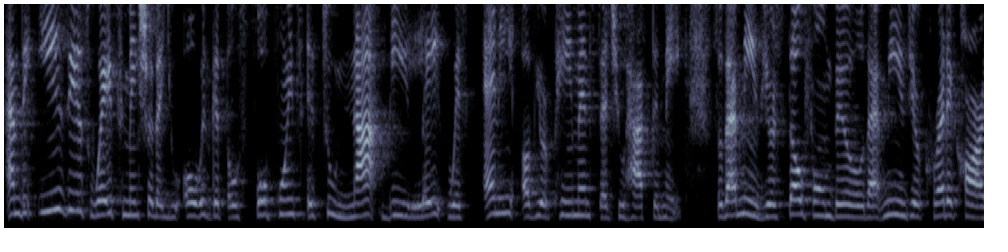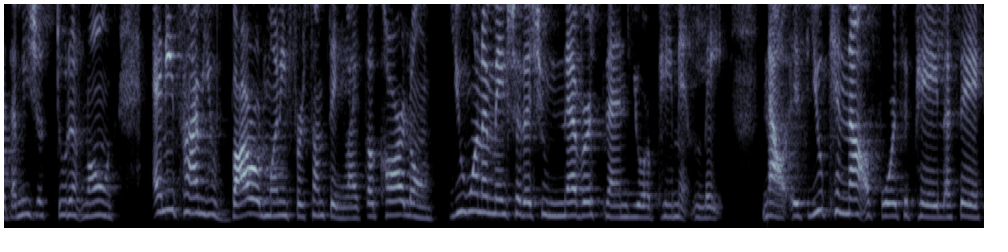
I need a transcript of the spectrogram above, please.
And the easiest way to make sure that you always get those full points is to not be late with any of your payments that you have to make. So that means your cell phone bill, that means your credit card, that means your student loans. Anytime you've borrowed money for something like a car loan, you want to make sure that you never send your payment late. Now, if you cannot afford to pay, let's say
